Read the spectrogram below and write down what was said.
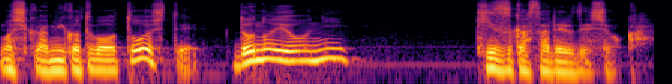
もしくは御言葉を通してどのように気づかされるでしょうか？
